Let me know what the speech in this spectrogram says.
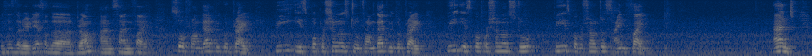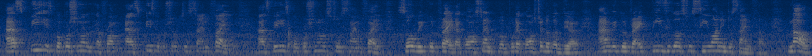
this is the radius of the drum and sine phi. So from that we could write P is proportional to from that we could write p is proportional to p is proportional to sine phi and as p is proportional from as p is proportional to sine phi as p is proportional to sine phi so we could write a constant put a constant over there and we could write p is equals to c1 into sine phi. Now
